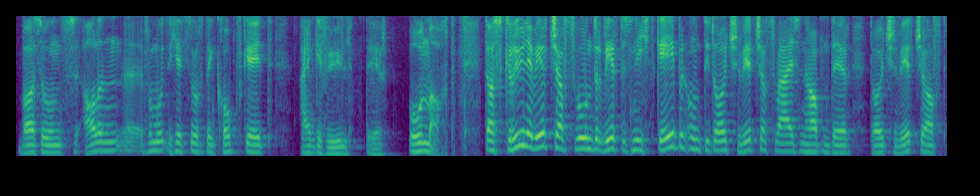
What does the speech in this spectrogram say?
was uns allen äh, vermutlich jetzt durch den Kopf geht, ein Gefühl der Ohnmacht. Das grüne Wirtschaftswunder wird es nicht geben und die deutschen Wirtschaftsweisen haben der deutschen Wirtschaft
